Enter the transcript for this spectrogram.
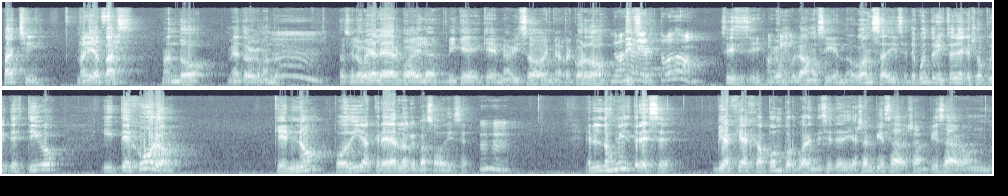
Pachi, María? Paz, mandó, mira todo lo que mandó. Entonces lo voy a leer porque ahí vi que, que me avisó y me recordó. ¿Lo vas dice, a leer todo? Sí, sí, sí, lo, vamos siguiendo. Gonza dice, te cuento una historia que yo fui testigo y te juro que no podía creer lo que pasó, dice. Ujú. En el 2013 viajé a Japón por 47 días. Ya empieza, ya empieza con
